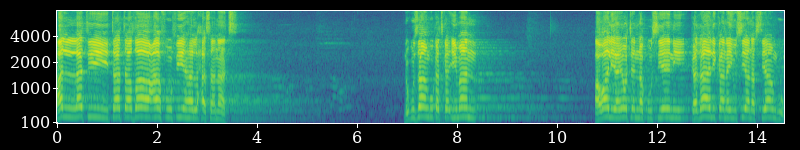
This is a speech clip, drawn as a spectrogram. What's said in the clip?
التي تتضاعف فيها الحسنات ndugu zangu katika imani awali ya yote ninakuhusieni kadhalika naihusia nafsi yangu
